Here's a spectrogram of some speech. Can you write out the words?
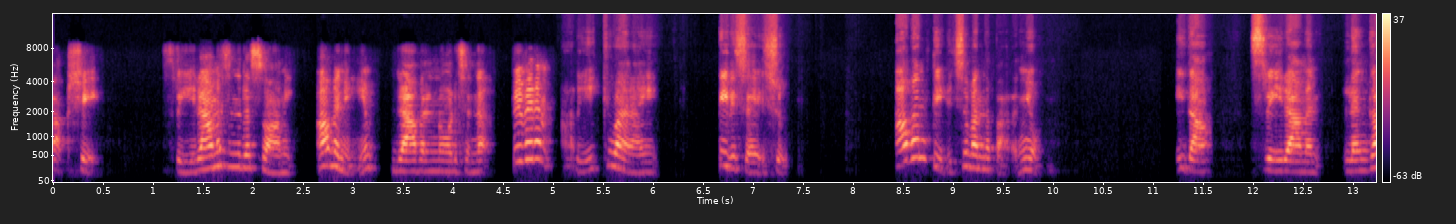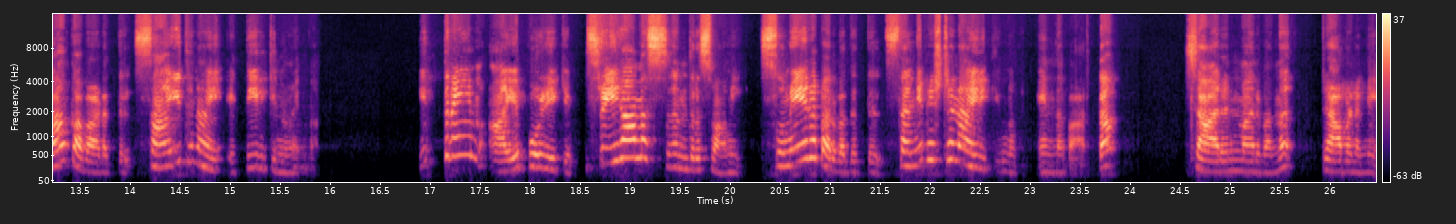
പക്ഷേ ശ്രീരാമചന്ദ്ര സ്വാമി അവനെയും രാവണനോട് ചെന്ന് വിവരം അറിയിക്കുവാനായി തിരിച്ചയച്ചു. അവൻ തിരിച്ചു വന്ന് പറഞ്ഞു ഇതാ ശ്രീരാമൻ ലങ്കാ കവാടത്തിൽ സായുധനായി എത്തിയിരിക്കുന്നുവെന്ന് ഇത്രയും ആയപ്പോഴേക്കും ശ്രീരാമചന്ദ്ര സ്വാമി സുമേര പർവതത്തിൽ സന്നിഭിഷ്ടനായിരിക്കുന്നു എന്ന വാർത്ത ചാരന്മാർ വന്ന് രാവണനെ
